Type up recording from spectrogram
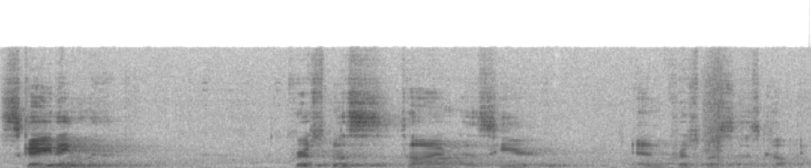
Skating, Christmas time is here, and Christmas is coming.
